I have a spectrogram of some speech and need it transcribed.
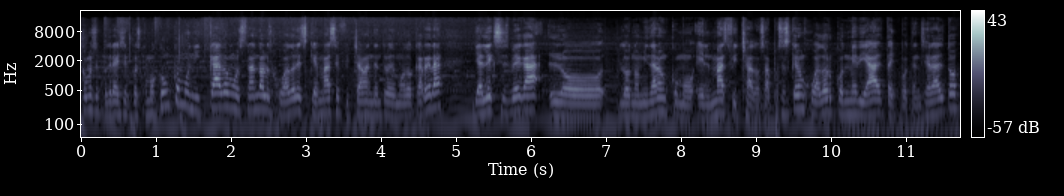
¿cómo se podría decir? Pues como que un comunicado mostrando a los jugadores que más se fichaban dentro de modo carrera y Alexis Vega lo, lo nominaron como el más fichado. O sea, pues es que era un jugador con media alta y potencial alto.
